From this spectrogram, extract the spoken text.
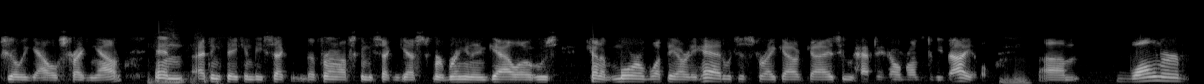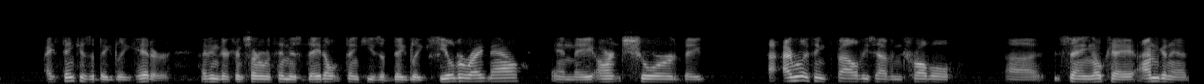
Joey Gallo striking out. And I think they can be second. The front office can be second guessed for bringing in Gallo, who's kind of more of what they already had, which is strikeout guys who have to hit home runs to be valuable. Mm-hmm. Um, Wallner, I think, is a big league hitter. I think their concern with him is they don't think he's a big league fielder right now, and they aren't sure. They, I really think Falvey's having trouble uh, saying, okay, I'm going to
